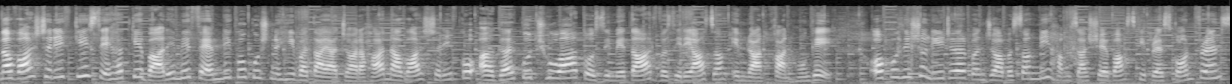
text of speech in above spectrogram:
नवाज़ शरीफ की सेहत के बारे में फैमिली को कुछ नहीं बताया जा रहा। नवाज़ शरीफ को अगर कुछ हुआ तो जिम्मेदार वज़ीर आज़म इमरान खान होंगे। Opposition leader Punjab assembly Hamza Shahbaz की प्रेस कॉन्फ्रेंस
